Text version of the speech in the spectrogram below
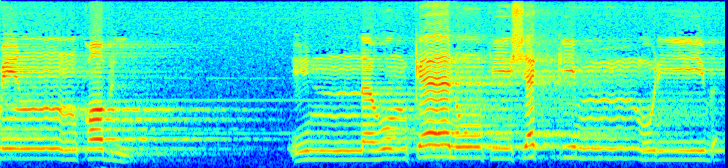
من قبل إنهم كانوا في شك مريب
